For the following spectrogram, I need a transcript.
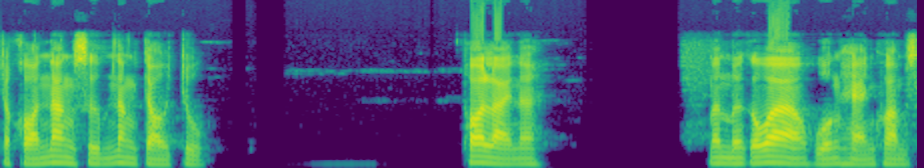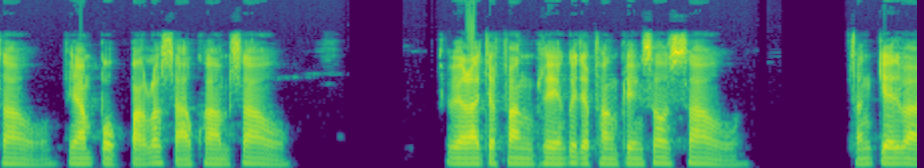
จะขอนั่งซึมนั่งเจ้าจุกเพราะอะไรนะ มันเหมือนกับว่าหวงแหนความเศร้า พยายามปกปักรักษาความเศร้า เวลาจะฟังเพลงก็จะฟังเพลงเศร้าๆ สังเกตว่า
